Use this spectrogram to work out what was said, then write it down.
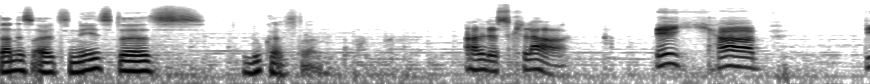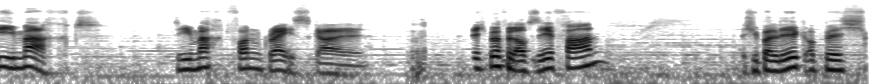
Dann ist als nächstes Lukas dran. Alles klar. Ich hab die Macht. Die Macht von Grayskull. Ich würfel auf See fahren. Ich überlege, ob ich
